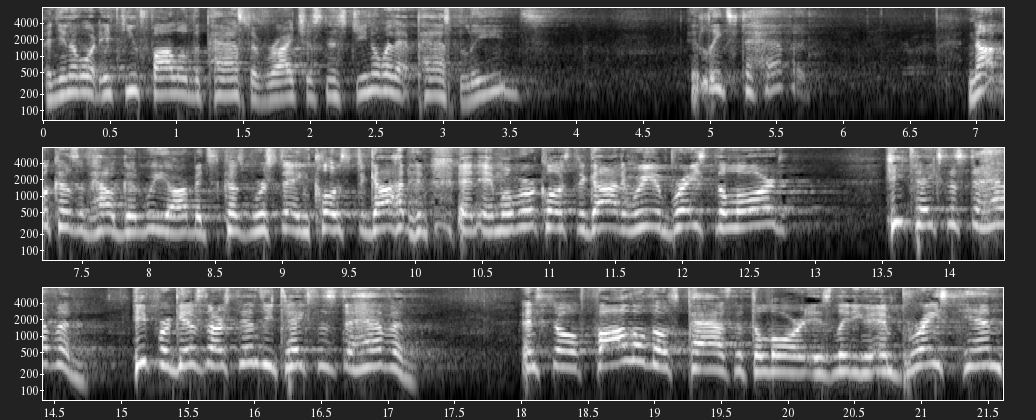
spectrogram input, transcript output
And you know what? If you follow the path of righteousness, do you know where that path leads? It leads to heaven. Not because of how good we are, but it's because we're staying close to God. And, and, and when we're close to God and we embrace the Lord, He takes us to heaven. He forgives our sins, He takes us to heaven. And so follow those paths that the Lord is leading you. Embrace Him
